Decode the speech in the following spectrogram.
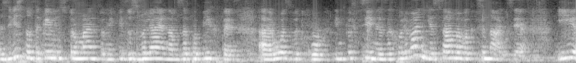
Звісно, таким інструментом, який дозволяє нам запобігти е, розвитку інфекційних захворювань, є саме вакцинація. І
